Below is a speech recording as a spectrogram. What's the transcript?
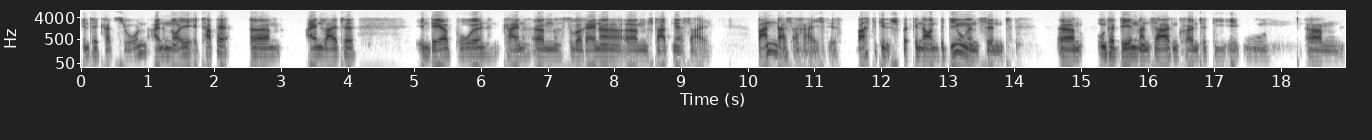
Integration eine neue Etappe ähm, einleite, in der Polen kein ähm, souveräner ähm, Staat mehr sei. Wann das erreicht ist, was die genauen Bedingungen sind ähm, unter denen man sagen könnte, die EU ähm,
